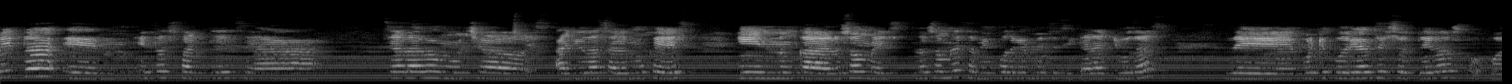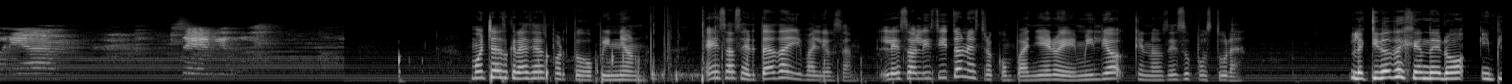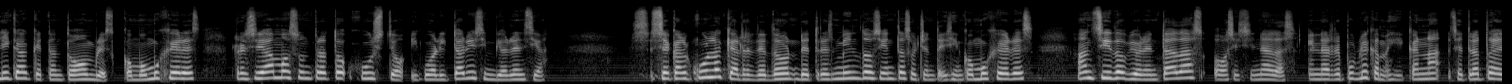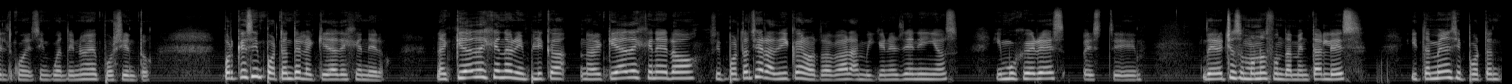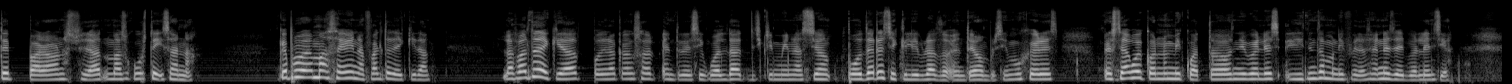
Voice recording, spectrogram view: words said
Ahorita en estas partes se ha, se ha dado muchas ayudas a las mujeres y nunca a los hombres. Los hombres también podrían necesitar ayudas de, porque podrían ser solteros o podrían ser viudos. Muchas gracias por tu opinión. Es acertada y valiosa. Le solicito a nuestro compañero Emilio que nos dé su postura. La equidad de género implica que tanto hombres como mujeres recibamos un trato justo, igualitario y sin violencia. Se calcula que alrededor de 3.285 mujeres han sido violentadas o asesinadas. En la República Mexicana se trata del 59%. ¿Por qué es importante la equidad de género? La equidad de género implica, la equidad de género, su importancia radica en otorgar a millones de niños y mujeres este, derechos humanos fundamentales y también es importante para una sociedad más justa y sana. ¿Qué problemas hay en la falta de equidad? La falta de equidad podrá causar entre desigualdad, discriminación, poder desequilibrado entre hombres y mujeres, rezago económico a todos niveles y distintas manifestaciones de violencia.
